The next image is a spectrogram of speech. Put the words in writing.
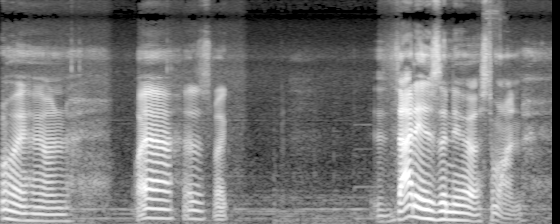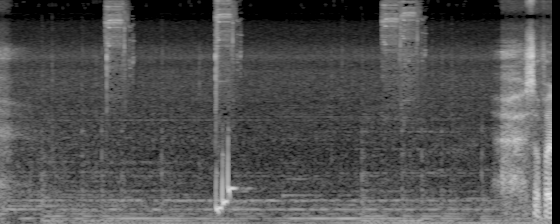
Wait, hang on. Where is like that is the nearest one. So if I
